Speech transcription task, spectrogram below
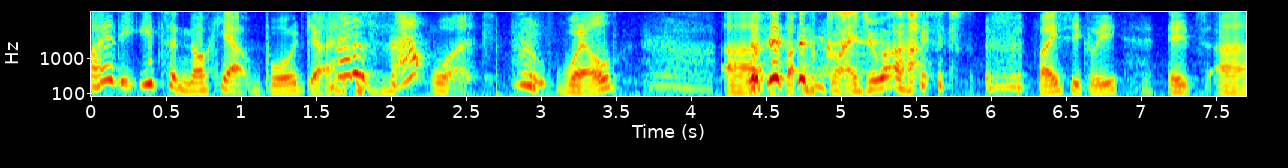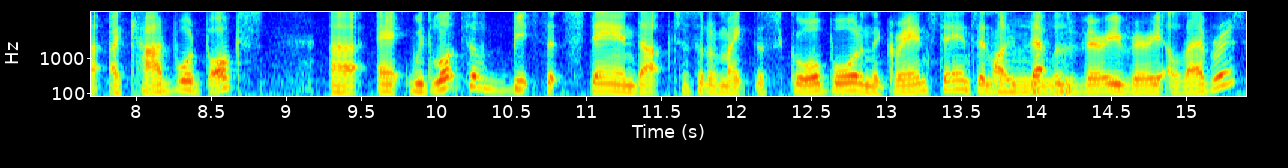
I had the It's a Knockout board game. How does that work? well, uh, but I'm glad you asked. basically it's uh, a cardboard box uh, and with lots of bits that stand up to sort of make the scoreboard and the grandstands and like that was very very elaborate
